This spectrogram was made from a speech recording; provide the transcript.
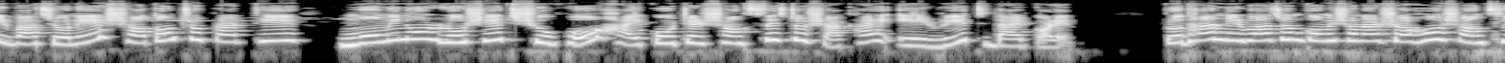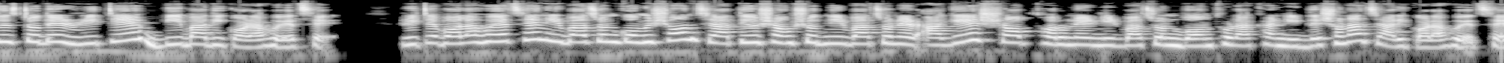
নির্বাচনে স্বতন্ত্র প্রার্থী মমিনুর রশিদ শুভ হাইকোর্টের সংশ্লিষ্ট শাখায় এই রিট দায়ের করেন। প্রধান নির্বাচন কমিশনার সহ সংশ্লিষ্টদের রিটে বিবাদী করা হয়েছে। রিটে বলা হয়েছে, নির্বাচন কমিশন জাতীয় সংসদ নির্বাচনের আগে সব ধরনের নির্বাচন বন্ধ রাখার নির্দেশনা জারি করা হয়েছে।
